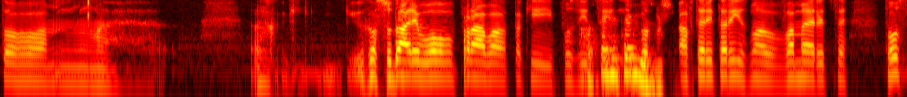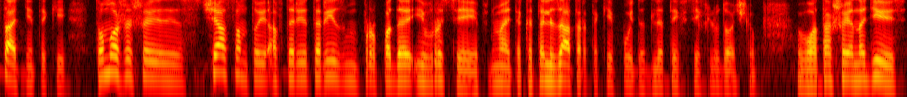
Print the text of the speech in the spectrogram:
того. Государєвого права такій позиції Авторитаризму. авторитаризму в Америці, то останній такий. То може ще з часом той авторитаризм пропаде і в Росії. Понимаєте, каталізатор такий піде для тих всіх людочків. Вот. Так що я надіюсь,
